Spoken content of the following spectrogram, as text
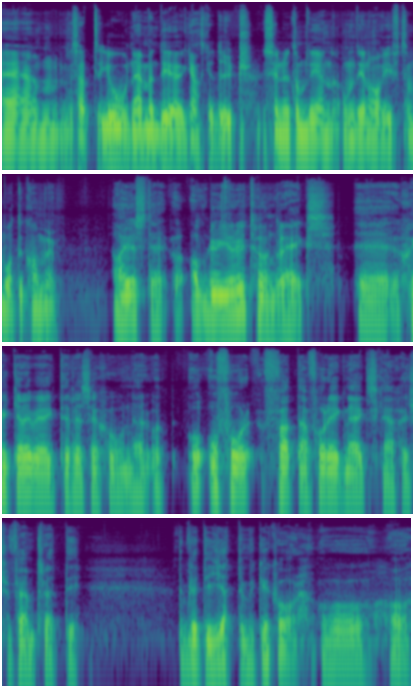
Um, så att jo, nej men det är ganska dyrt. I synnerhet om det är en, om det är en avgift som återkommer. Ja, just det. Om du gör ut 100 ex, eh, skickar iväg till recensioner och, och, och får, författaren får egna ex kanske 25-30. Det blir inte jättemycket kvar att ha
